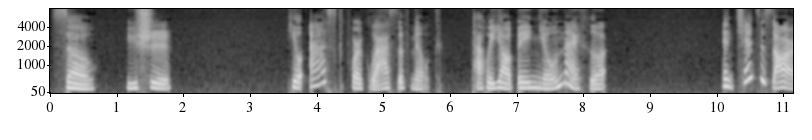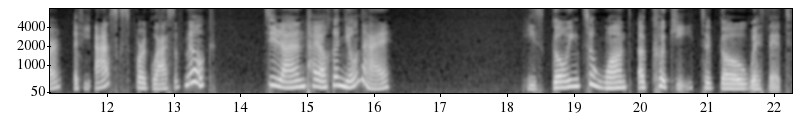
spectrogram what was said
So，于是 He'll ask for a glass of milk，他会要杯牛奶喝。And chances are, if he asks for a glass of milk, 既然他要喝牛奶, he's going to want a cookie to go with it.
